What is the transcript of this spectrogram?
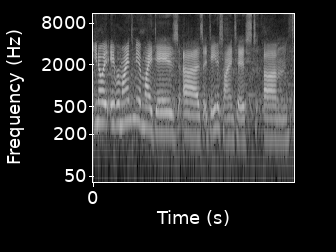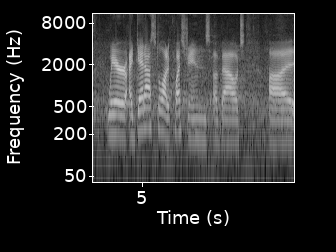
you know, it, it, reminds me of my days as a data scientist um, where I'd get asked a lot of questions about uh,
